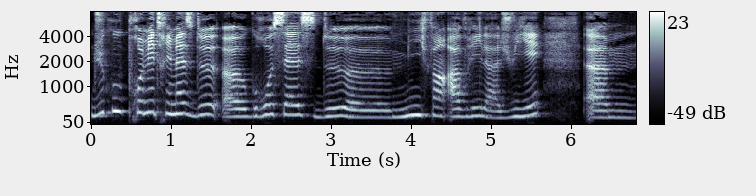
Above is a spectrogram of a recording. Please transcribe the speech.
Du coup, premier trimestre de euh, grossesse de euh, mi-fin avril à juillet, euh,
